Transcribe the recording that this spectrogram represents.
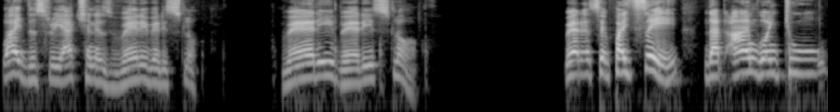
Why this reaction is very, very slow? Very, very slow. Whereas if I say that I am going to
